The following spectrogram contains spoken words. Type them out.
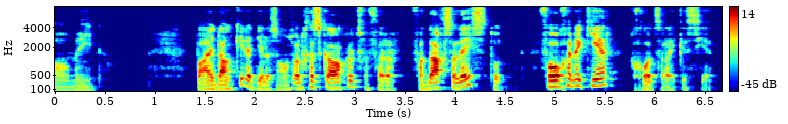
Amen. Baie dankie dat julle ons ingeskakel het vir vandag se les. Tot volgende keer. God se ryke seën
